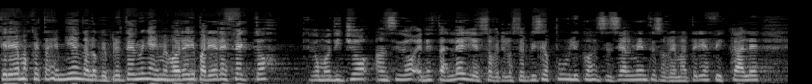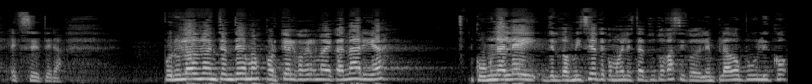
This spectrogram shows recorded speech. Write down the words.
creemos que estas enmiendas lo que pretenden es mejorar y paliar efectos que, como he dicho, han sido en estas leyes sobre los servicios públicos, esencialmente sobre materias fiscales, etcétera. Por un lado, no entendemos por qué el Gobierno de Canarias, con una ley del 2007, como es el Estatuto Básico del Empleado Público,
